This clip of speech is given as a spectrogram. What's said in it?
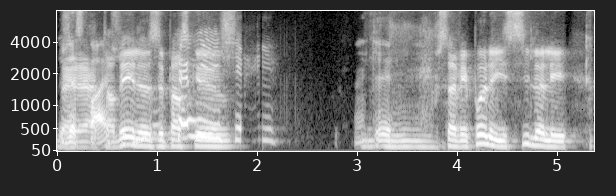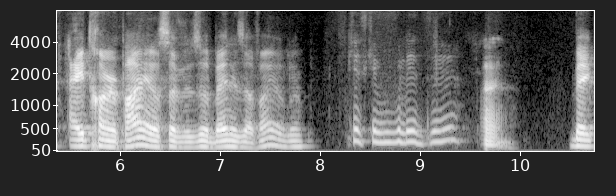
Ben, J'espère. attendez, là, c'est parce Ben que. oui, chérie. OK. Vous, vous savez pas, là, ici, là, les... être un père, ça veut dire bien des affaires, là. Qu'est-ce que vous voulez dire? Ouais. Ben,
